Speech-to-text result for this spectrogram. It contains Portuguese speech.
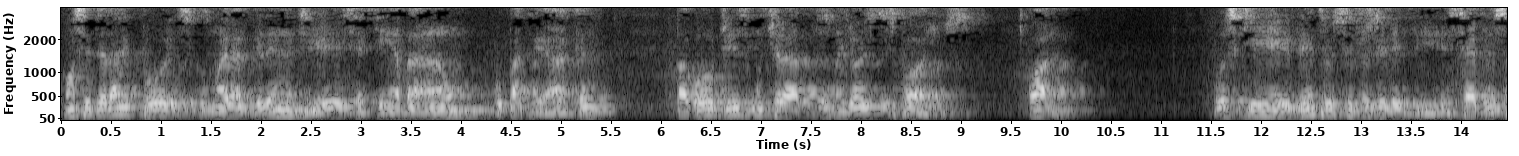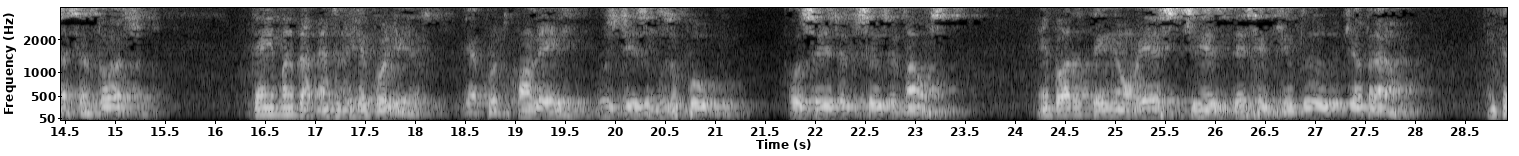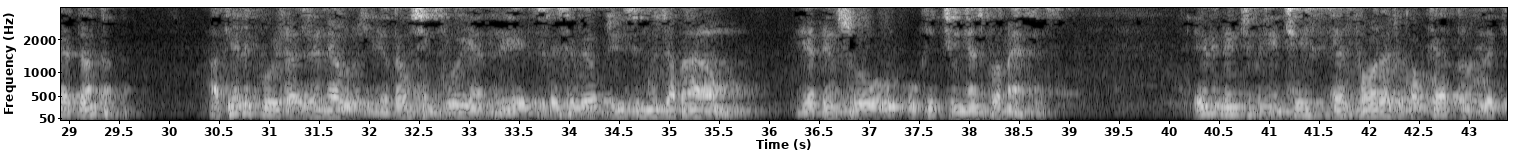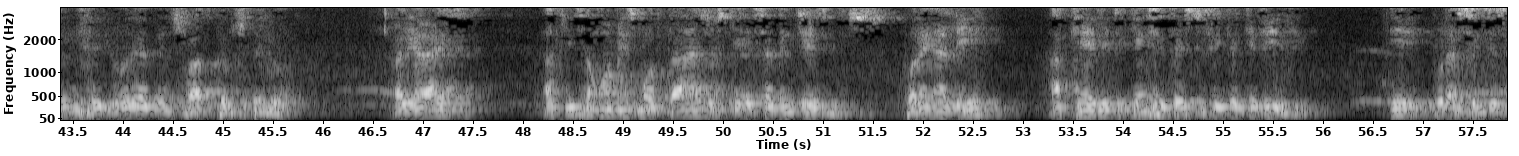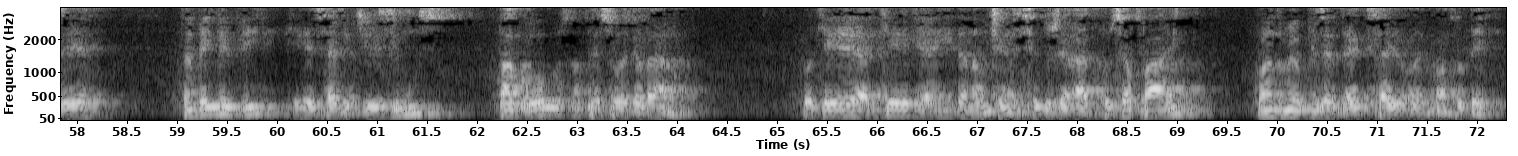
Considerai, pois, como era grande esse a quem Abraão, o patriarca, pagou o dízimo tirado dos melhores despojos. Ora, os que, dentre os filhos de Levi, recebem o sacerdócio, têm mandamento de recolher, de acordo com a lei, os dízimos do povo, ou seja, dos seus irmãos, embora tenham estes descendido de Abraão. Entretanto, aquele cuja genealogia não se inclui entre eles recebeu dízimos de Abraão e abençoou o que tinha as promessas. Evidentemente, é fora de qualquer dúvida que o inferior é abençoado pelo superior. Aliás, aqui são homens mortais os que recebem dízimos porém ali aquele de quem se testifica que vive. E, por assim dizer, também Levi, que recebe dízimos, pagou-os na pessoa de Abraão. Porque aquele ainda não tinha sido gerado por seu pai, quando Melquisedeque saiu ao encontro dele.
